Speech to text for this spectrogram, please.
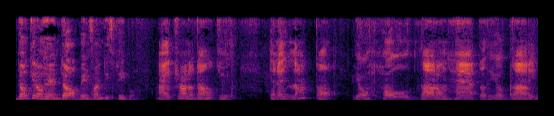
don't get on here and dog me in front of these people. I ain't trying to dog you. It ain't my fault. Your whole bottom half of your body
